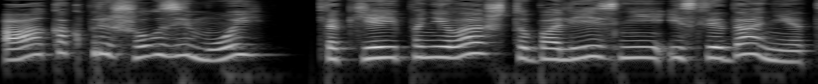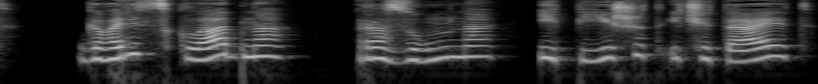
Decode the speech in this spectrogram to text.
А как пришел зимой, так я и поняла, что болезни и следа нет. Говорит складно, разумно, и пишет, и читает.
